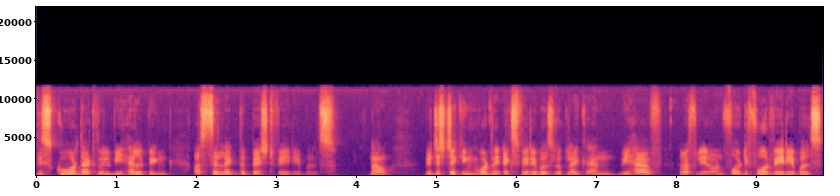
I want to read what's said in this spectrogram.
the score that will be helping us select the best variables. Now, we're just checking what the x variables look like and we have roughly around 44 variables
